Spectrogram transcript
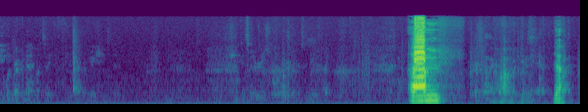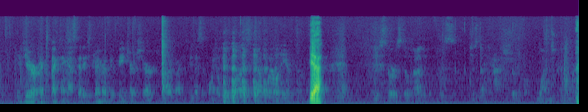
you wouldn't recommend, let's say, future applications that should consider a storage or this is like Um, There's nothing wrong with using it. Yeah. If you're expecting a steady stream of new features, you're probably going to be disappointed. That's what I want to hear. yeah, The store is still valuable because just a hash of one string.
